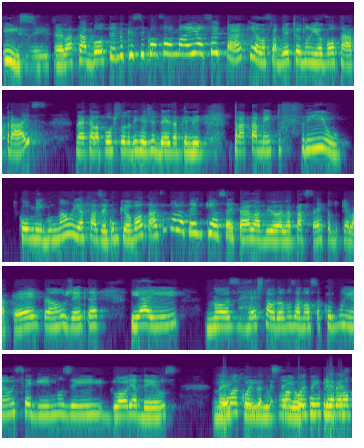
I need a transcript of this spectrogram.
Isso. É isso. Ela acabou tendo que se conformar e aceitar que ela sabia que eu não ia voltar atrás, né, aquela postura de rigidez, aquele tratamento frio comigo não ia fazer com que eu voltasse, então ela teve que aceitar, ela viu, ela tá certa do que ela quer, então o jeito é. E aí nós restauramos a nossa comunhão e seguimos, e glória a Deus. Né, uma coisa, uma coisa interessante,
